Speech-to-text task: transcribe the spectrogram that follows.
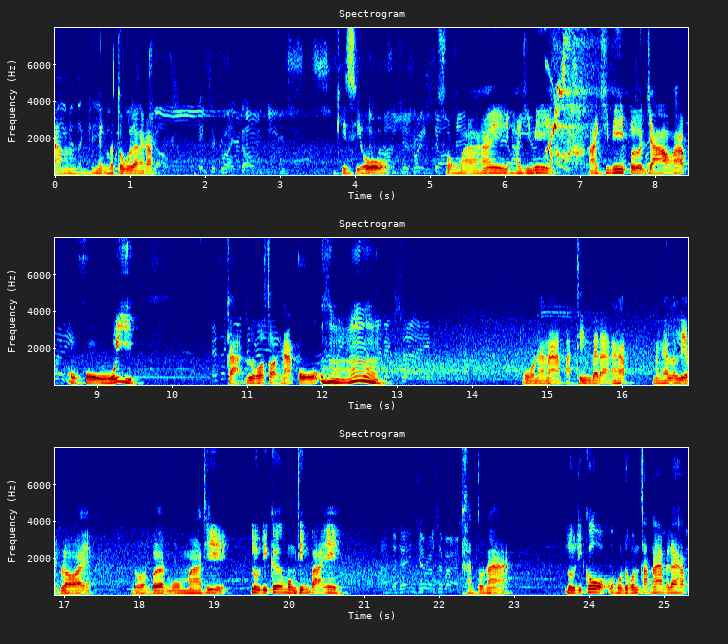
นำหนึ่งประตูแล้วนะครับคิซิโอส่งมาให้ฮาคิมิฮาคิมิเปิดยาวครับ โอ้โหยกะโลสอยหน้าโกอื้อหือโอนาน่าปัดทิ้งไปได้นะครับ ไม่งั้นเราเรียบร้อย โดนเปิดมุมมาที่ลูดิเกอร์มงทิ้งไป คันโตนาลูดิโกโอ้โห โดนตัดหน้าไปได้ครับ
